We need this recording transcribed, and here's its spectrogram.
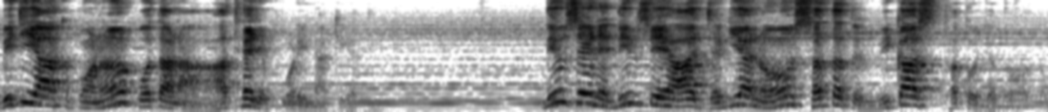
બીજી આંખ પણ પોતાના હાથે જ ફોડી નાખી હતી. દિવસે ને દિવસે આ જગ્યાનો સતત વિકાસ થતો જતો હતો.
